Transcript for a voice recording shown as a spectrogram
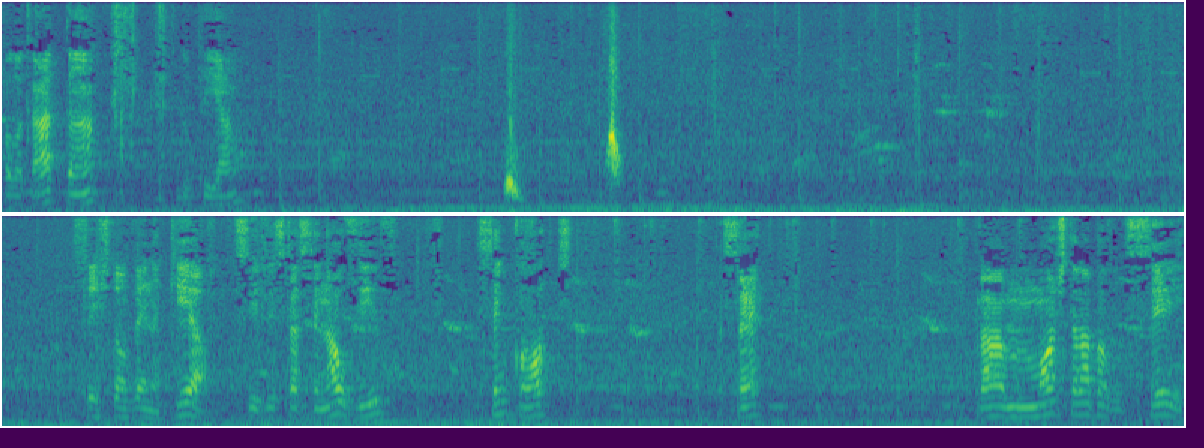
colocar a tampa do peão. Vocês estão vendo aqui, ó, o serviço está sendo ao vivo, sem corte, tá certo? Para mostrar para você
